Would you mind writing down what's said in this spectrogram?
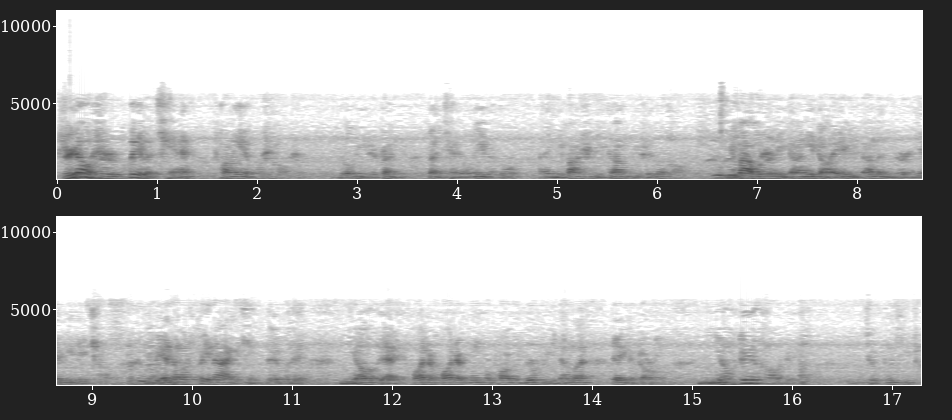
只要是为了钱创业，不是好事。有比这赚赚钱容易的多。哎，你爸是李刚，比谁都好。你爸不是李刚，你找一个李刚的女儿也比这强。你别他妈费那个劲，对不对？你要哎花点花点功夫泡个妞，比他妈这个招好。你要真好这个，你就不继承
